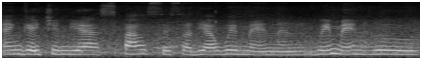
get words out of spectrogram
engaging their spouses or their women, and women who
